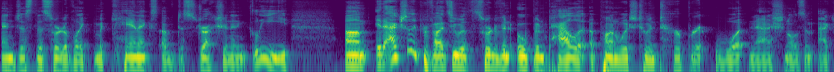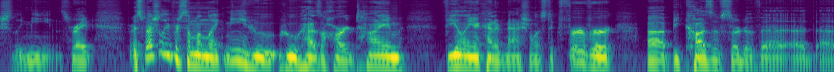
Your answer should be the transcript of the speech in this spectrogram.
and just this sort of like mechanics of destruction and glee, um, it actually provides you with sort of an open palette upon which to interpret what nationalism actually means, right? Especially for someone like me who who has a hard time feeling a kind of nationalistic fervor uh, because of sort of a, a, a,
